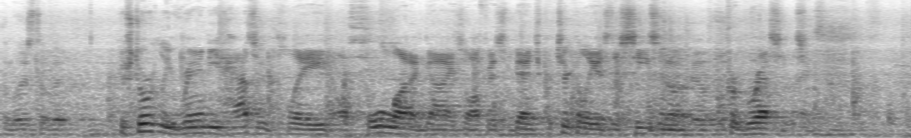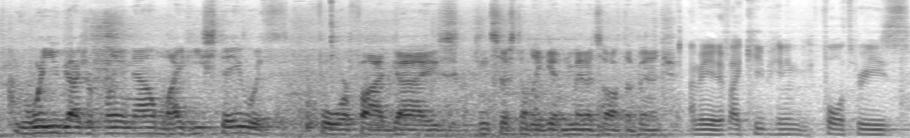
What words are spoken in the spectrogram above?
The most of it. Historically, Randy hasn't played a whole lot of guys off his bench, particularly as the season progresses. The way you guys are playing now, might he stay with four or five guys consistently getting minutes off the bench? I mean, if I keep hitting four threes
